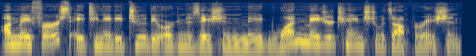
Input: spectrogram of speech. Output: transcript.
On May 1st, 1882, the organization made one major change to its operation.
